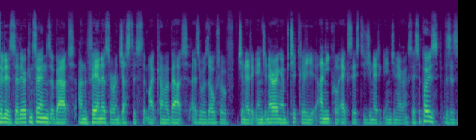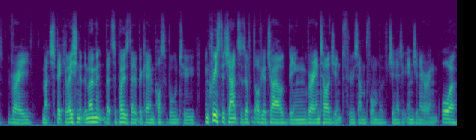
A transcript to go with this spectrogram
it is. So there are concerns about unfairness or injustice that might come about as a result of genetic engineering and particularly unequal access to genetic engineering. So suppose this is very much speculation at the moment, but suppose that it became possible to increase the chances of, of your child being very intelligent through some form of genetic engineering or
